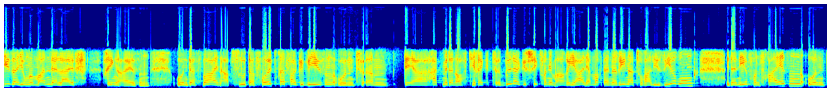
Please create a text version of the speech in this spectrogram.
Dieser junge Mann, der live Ringeisen. Und das war ein absoluter Volltreffer gewesen und ähm, der hat mir dann auch direkt Bilder geschickt von dem Areal. Er macht eine Renaturalisierung in der Nähe von Freisen und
